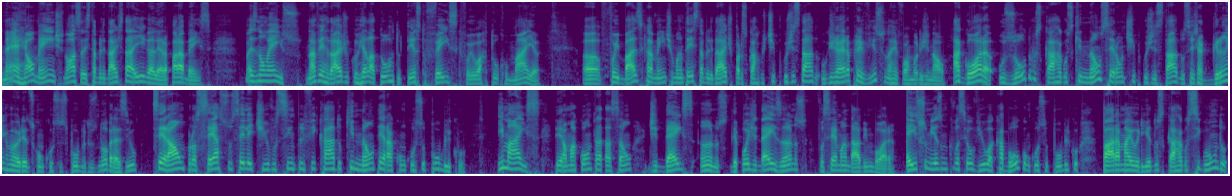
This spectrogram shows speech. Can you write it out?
Né, realmente, nossa, a estabilidade tá aí, galera, parabéns. Mas não é isso. Na verdade, o que o relator do texto fez, que foi o Arthur Maia, ah, foi basicamente manter a estabilidade para os cargos típicos de Estado, o que já era previsto na reforma original. Agora, os outros cargos que não serão típicos de Estado, ou seja, a grande maioria dos concursos públicos no Brasil, será um processo seletivo simplificado que não terá concurso público. E mais, terá uma contratação de 10 anos. Depois de 10 anos, você é mandado embora. É isso mesmo que você ouviu, acabou o concurso público para a maioria dos cargos, segundo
